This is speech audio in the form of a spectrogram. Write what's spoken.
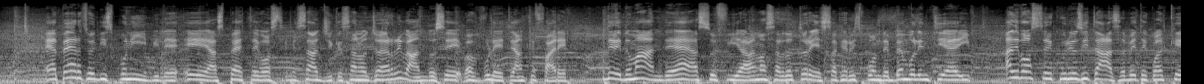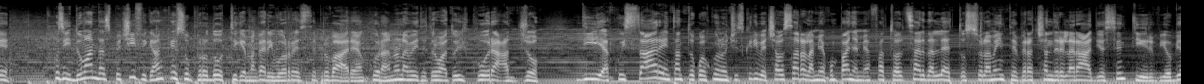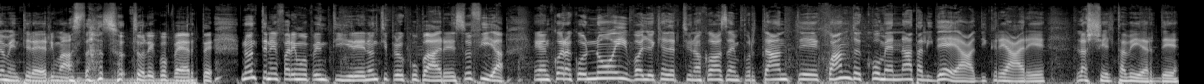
È aperto e disponibile e aspetta i vostri messaggi che stanno già arrivando se volete anche fare delle domande eh, a Sofia, la nostra dottoressa che risponde ben volentieri alle vostre curiosità, se avete qualche così domanda specifica anche su prodotti che magari vorreste provare, ancora non avete trovato il coraggio di acquistare. Intanto qualcuno ci scrive: Ciao Sara, la mia compagna mi ha fatto alzare dal letto solamente per accendere la radio e sentirvi. Ovviamente lei è rimasta sotto le coperte. Non te ne faremo pentire, non ti preoccupare. Sofia è ancora con noi. Voglio chiederti una cosa importante: quando e come è nata l'idea di creare la scelta verde?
